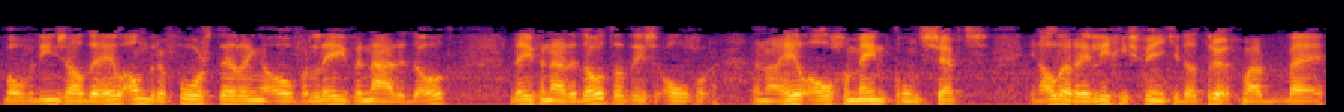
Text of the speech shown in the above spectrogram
Bovendien ze hadden heel andere voorstellingen over leven na de dood. Leven na de dood, dat is een heel algemeen concept. In alle religies vind je dat terug. Maar bij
